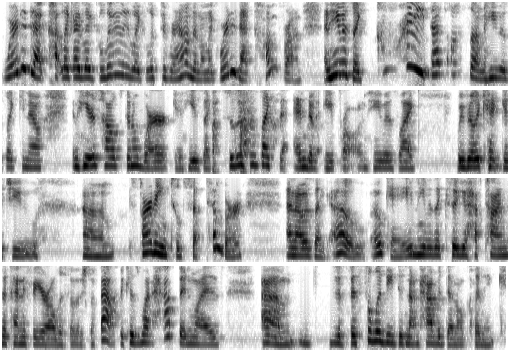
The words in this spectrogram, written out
where did that cut? Like, I like literally like looked around and I'm like, where did that come from? And he was like, great, that's awesome. He was like, you know, and here's how it's to work. And he's like, so this is like the end of April. And he was like, we really can't get you um, starting till September. And I was like, oh, okay. And he was like, so you have time to kind of figure all this other stuff out. Because what happened was um, the facility did not have a dental clinic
